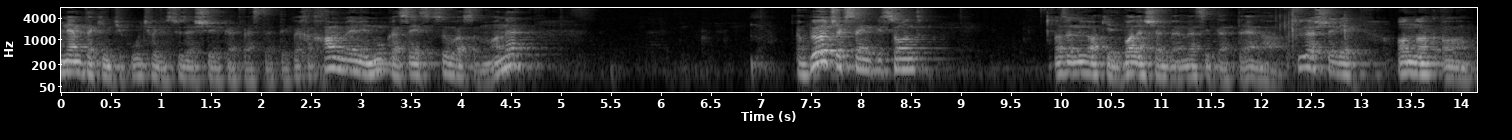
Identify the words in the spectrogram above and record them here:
nem tekintjük úgy, hogy a szüzességüket vesztették. Ha hamimén muka szész szuvaszon mane, a bölcsek szerint viszont az a nő, aki egy balesetben veszítette el a szüzességét, annak a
